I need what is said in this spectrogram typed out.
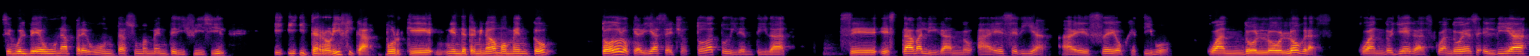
se vuelve una pregunta sumamente difícil y, terrorífica, porque en determinado momento todo lo que habías hecho, toda tu identidad se estaba ligando a ese día, a ese objetivo, cuando lo logras, cuando llegas, cuando es el día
